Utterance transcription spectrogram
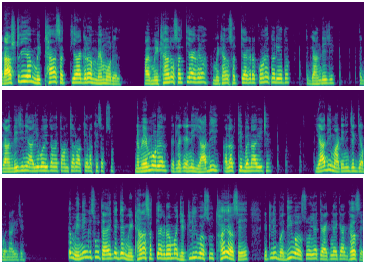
રાષ્ટ્રીય મીઠા સત્યાગ્રહ મેમોરિયલ હવે મીઠાનો સત્યાગ્રહ મીઠાનો સત્યાગ્રહ કોણે કર્યો હતો? તો ગાંધીજી. તો ગાંધીજીની આજુબાજુ તમે ત્રણ ચાર વાક્ય લખી શકશો. ને મેમોરિયલ એટલે કે એની યાદી અલગથી બનાવી છે. યાદી માટેની જગ્યા બનાવી છે. તો મિનિંગ શું થાય કે જે મીઠાના સત્યાગ્રહમાં જેટલી વસ્તુ થઈ હશે, એટલી બધી વસ્તુ અહીંયા ક્યાંક ને ક્યાંક હશે.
